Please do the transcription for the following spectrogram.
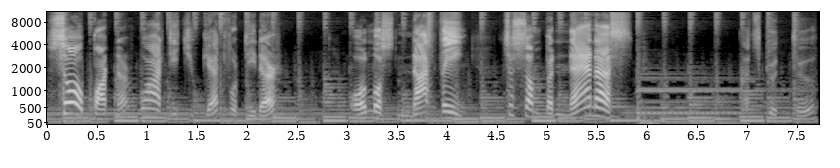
So, partner, what did you get for dinner? Almost nothing, just some bananas. That's good too.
